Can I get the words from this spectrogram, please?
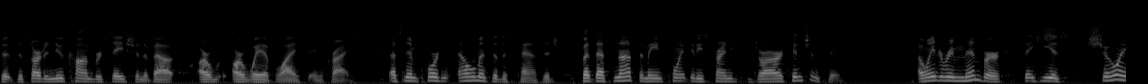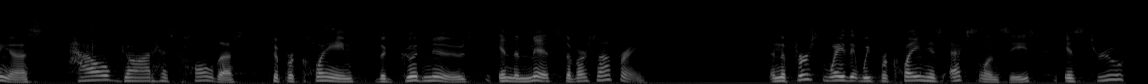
to, to start a new conversation about our, our way of life in Christ. That's an important element of this passage, but that's not the main point that he's trying to draw our attention to. I want you to remember that he is showing us how God has called us to proclaim the good news in the midst of our suffering. And the first way that we proclaim his excellencies is through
